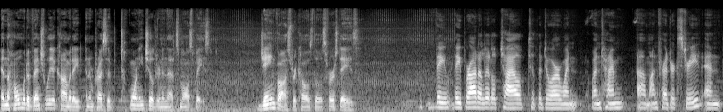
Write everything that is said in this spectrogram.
and the home would eventually accommodate an impressive 20 children in that small space. Jane Vos recalls those first days they they brought a little child to the door one one time um, on Frederick Street, and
